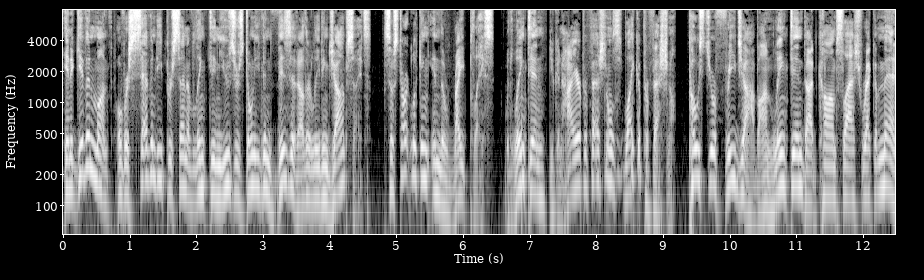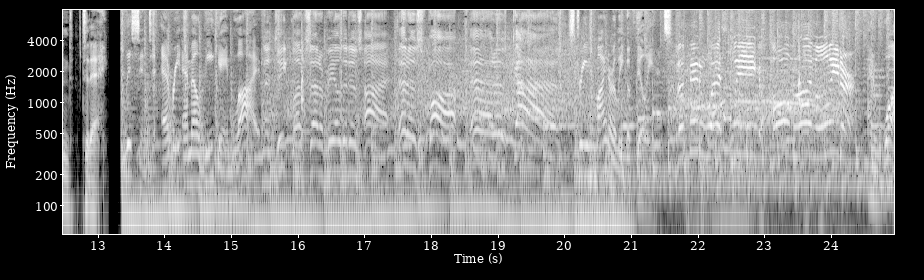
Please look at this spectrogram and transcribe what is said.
In a given month, over 70% of LinkedIn users don't even visit other leading job sites. So start looking in the right place. With LinkedIn, you can hire professionals like a professional. Post your free job on linkedin.com slash recommend today. Listen to every MLB game live. In the deep left center field, it is high, it is far, it is God. Stream minor league affiliates. The Midwest League home run leader.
